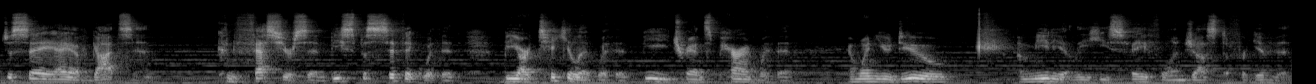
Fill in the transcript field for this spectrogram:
Just say, hey, I've got sin. Confess your sin. Be specific with it. Be articulate with it. Be transparent with it. And when you do, immediately he's faithful and just to forgive it.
